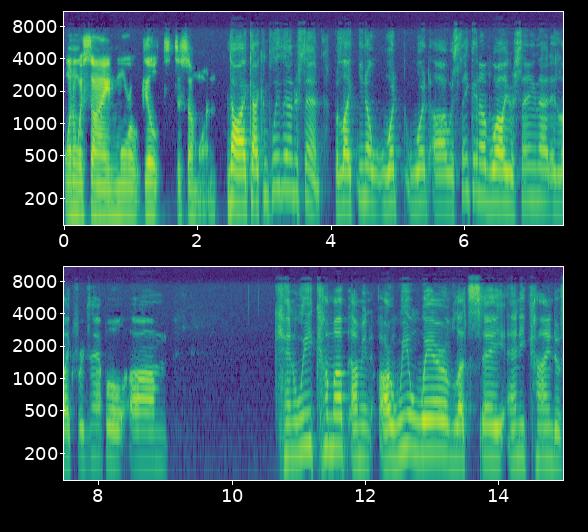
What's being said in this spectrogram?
want to assign moral guilt to someone. No, I, I completely understand. But like you know what what I was thinking of while you were saying that is like for example. um can we come up i mean are we aware of let's say any kind of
